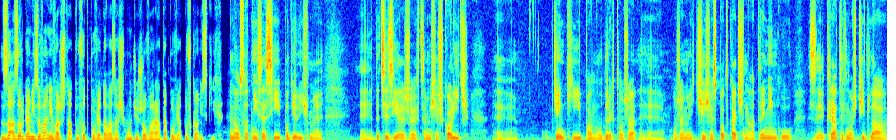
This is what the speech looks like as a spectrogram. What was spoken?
Za zorganizowanie warsztatów odpowiadała zaś Młodzieżowa Rada Powiatów Końskich. Na ostatniej sesji podjęliśmy e, decyzję, że chcemy się szkolić. E, Dzięki panu dyrektorze e, możemy dzisiaj się spotkać na treningu z kreatywności dla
